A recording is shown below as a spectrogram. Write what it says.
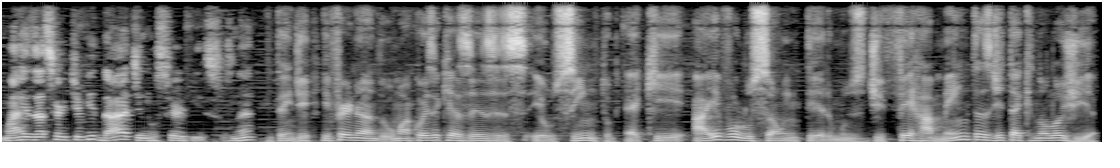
mais assertividade nos serviços, né? Entendi. E, Fernando, uma coisa que às vezes vezes eu sinto é que a evolução em termos de ferramentas de tecnologia,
